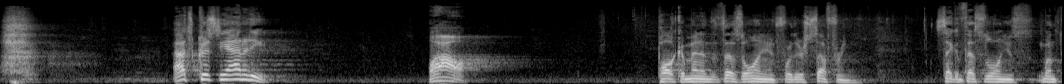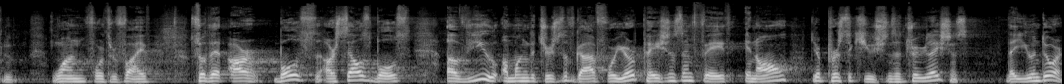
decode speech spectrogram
That's Christianity. Wow. Paul commended the Thessalonians for their suffering. Second Thessalonians 1 through 1, 4 through 5, so that our both ourselves boast of you among the churches of God for your patience and faith in all your persecutions and tribulations that you endure,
